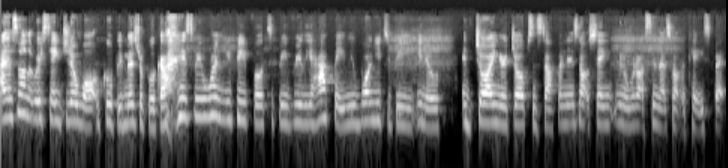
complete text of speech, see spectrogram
And it's not that we're saying, you know what, go be miserable, guys. We want you people to be really happy. We want you to be, you know, enjoying your jobs and stuff. And it's not saying, you know, we're not saying that's not the case, but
